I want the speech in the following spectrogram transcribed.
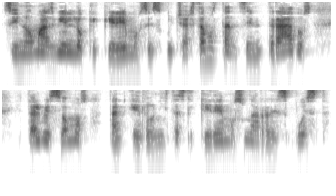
sino más bien lo que queremos escuchar. Estamos tan centrados y tal vez somos tan hedonistas que queremos una respuesta.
